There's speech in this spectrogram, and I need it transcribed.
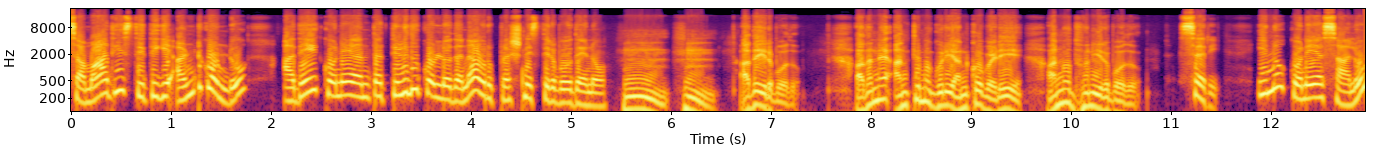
ಸಮಾಧಿ ಸ್ಥಿತಿಗೆ ಅಂಟ್ಕೊಂಡು ಅದೇ ಕೊನೆ ಅಂತ ತಿಳಿದುಕೊಳ್ಳೋದನ್ನ ಅವರು ಪ್ರಶ್ನಿಸ್ತಿರಬಹುದೇನೋ ಹ್ಮ್ ಹ್ಮ್. ಅದೇ ಇರಬಹುದು ಅದನ್ನೇ ಅಂತಿಮ ಗುರಿ ಅನ್ಕೋಬೇಡಿ ಅನ್ನೋ ಧ್ವನಿ ಇರಬಹುದು ಸರಿ ಇನ್ನು ಕೊನೆಯ ಸಾಲು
